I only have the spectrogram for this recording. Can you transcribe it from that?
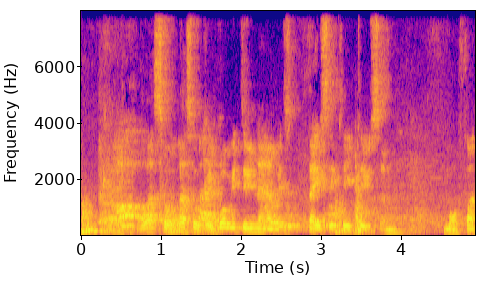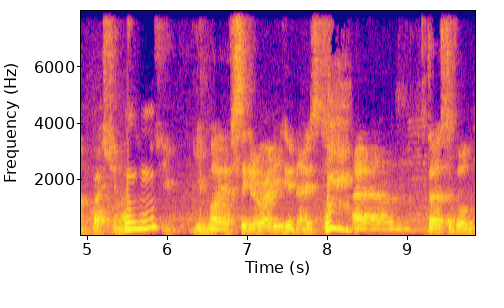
Well, that's all. That's all good. What we do now is basically do some more fun questions. Mm-hmm. Which you, you might have seen already. Who knows? um, first of all,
